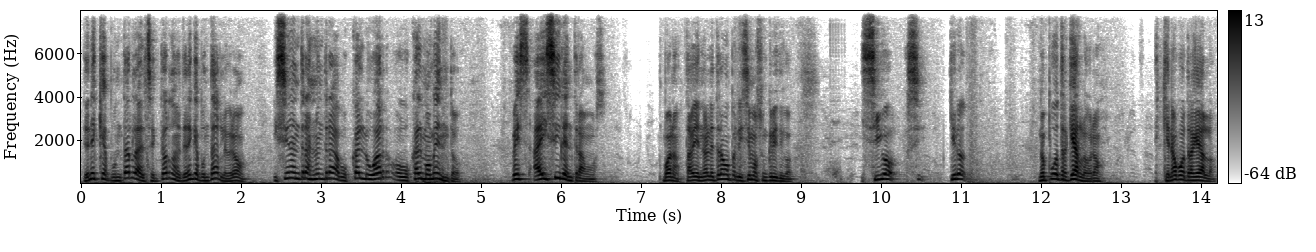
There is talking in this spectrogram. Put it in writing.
tenés que apuntarla al sector donde tenés que apuntarle, bro. Y si no entras, no entras, buscar el lugar o buscar el momento. ¿Ves? Ahí sí le entramos. Bueno, está bien, no le entramos, pero le hicimos un crítico. Sigo, quiero... No puedo traquearlo, bro. Es que no puedo traquearlo.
